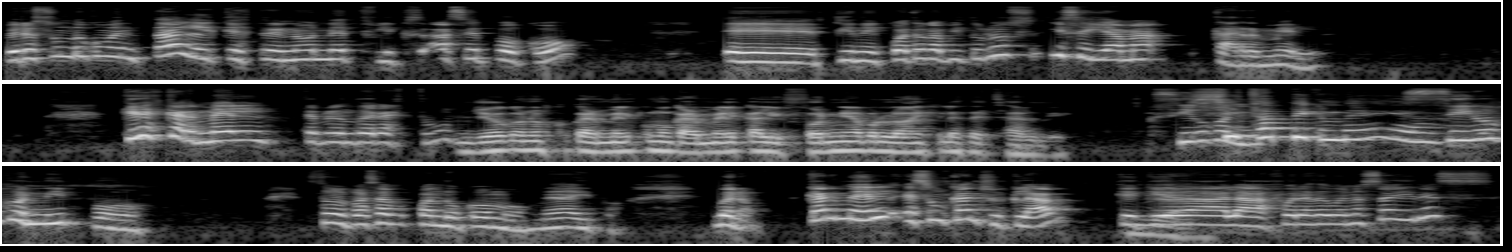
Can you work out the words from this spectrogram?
Pero es un documental que estrenó Netflix hace poco. Eh, tiene cuatro capítulos y se llama Carmel. ¿Qué es Carmel? Te preguntarás tú. Yo conozco Carmel como Carmel, California por Los Ángeles de Charlie. Sigo con, Cita pigmea. sigo con hipo. Esto me pasa cuando como, me da hipo. Bueno, Carmel es un country club que queda a las afueras de Buenos Aires,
